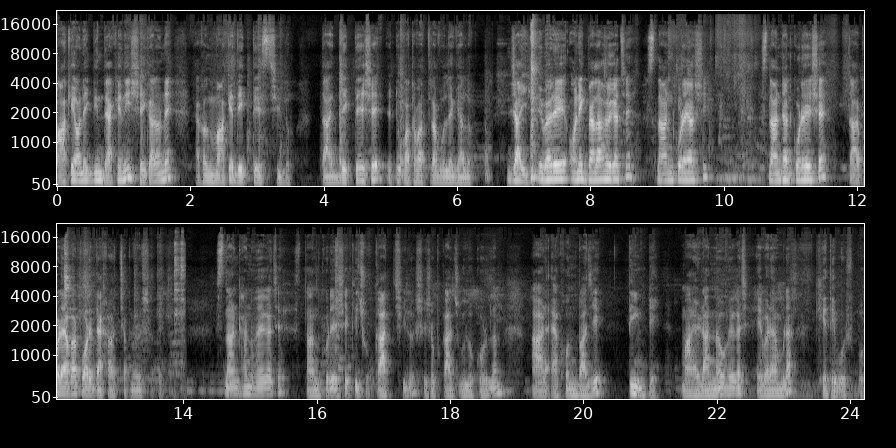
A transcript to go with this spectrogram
মাকে অনেক দিন দেখেনি, সেই কারণে এখন মাকে দেখতে এসেছিল। তা দেখতে এসে একটু কথাবার্তা বলে গেল। যাই, এবারে অনেক বেলা হয়ে গেছে, স্নান করে আসি। স্নান টান করে এসে তারপরে আবার পরে দেখা হচ্ছে আপনাদের সাথে। স্নান টান হয়ে গেছে, স্নান করে এসে কিছু কাজ ছিল, সেসব কাজগুলো করলাম। আর এখন বাজে তিনটে, মায়ের রান্নাও হয়ে গেছে, এবারে আমরা খেতে বসবো।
